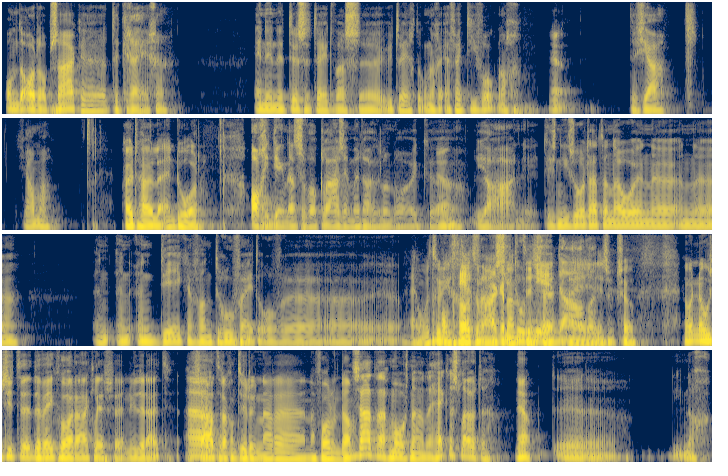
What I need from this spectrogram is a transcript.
om de orde op zaken te krijgen. En in de tussentijd was eh, Utrecht ook nog effectief ook nog. Ja. Dus ja, jammer. Uithuilen en door. Och, ik denk dat ze wel klaar zijn met huilen hoor. Ik, eh, Ja? ja? nee. Het is niet zo dat er nou een, eh, een, eh, een, een, een deken van droefheid over... eh, eh, Hij moet er niet groter maken dan het is. Nee, is ook zo. En hoe ziet de week voor Herakles nu eruit? Zaterdag natuurlijk naar, eh, naar Volendam. Zaterdag mogen ze naar de hekken sluiten. Ja. De- die nog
